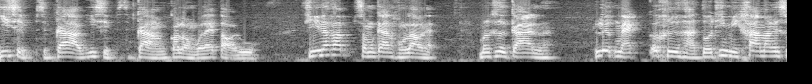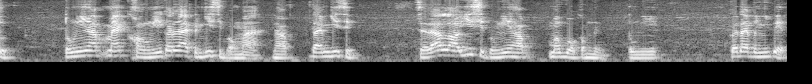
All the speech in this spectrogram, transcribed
ยี่สิบสิบเก้ายี่สิบสิบเก้าก็ลองไปไล่ต่อดู ทีนี้นะครับ สมการของเราเนี่ย มันคือการเลือกแม็กก็คือหาตัวที่มีค่ามากที่สุด ตรงนี้ครับแม็กของนี้ก็ได้เป็นยี่สิบออกมานะครับ ได้เป็นยี่สิบเสร็จแล้วเรายี่สิบตรงนี้ครับ มาบวกกับหนึ่งตรงนี้ ก็ได้เป็นยี่สิบ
